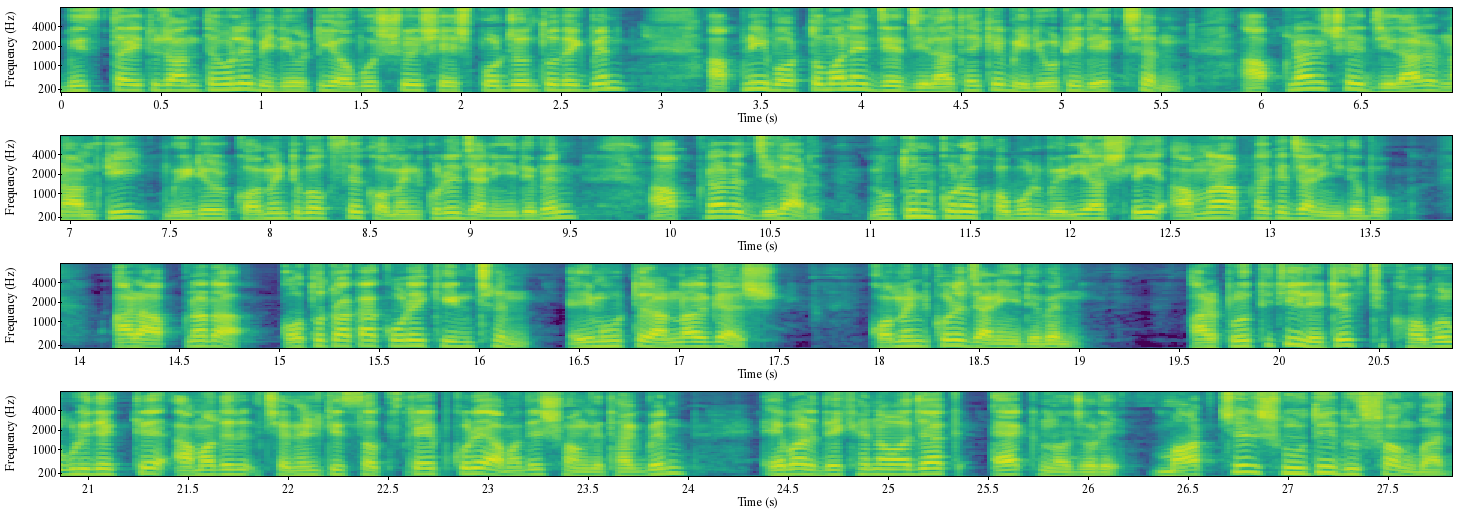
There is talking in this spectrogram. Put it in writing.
বিস্তারিত জানতে হলে ভিডিওটি অবশ্যই শেষ পর্যন্ত দেখবেন। আপনি বর্তমানে যে জেলা থেকে ভিডিওটি দেখছেন, আপনার সে জেলার নামটি ভিডিওর কমেন্ট বক্সে কমেন্ট করে জানিয়ে দেবেন। আপনার জেলার নতুন কোনো খবর বেরিয়ে আসলেই আমরা আপনাকে জানিয়ে দেব। আর আপনারা কত টাকা করে কিনছেন এই মুহূর্তে রান্নার গ্যাস, কমেন্ট করে জানিয়ে দেবেন। আর প্রতিটি লেটেস্ট খবরগুলি দেখতে আমাদের চ্যানেলটি সাবস্ক্রাইব করে আমাদের সঙ্গে থাকবেন। এবার দেখে নেওয়া যাক এক নজরে। মার্চের শুরুতেই দুঃসংবাদ।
